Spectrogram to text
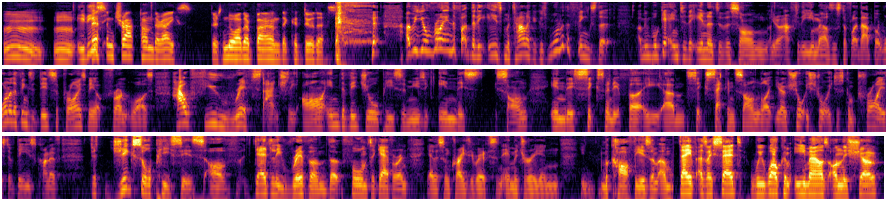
Mm, mm, it is. This is. and Trapped Under Ice. There's no other band that could do this. I mean, you're right in the fact that it is Metallica because one of the things that I mean, we'll get into the innards of the song, you know, after the emails and stuff like that. But one of the things that did surprise me up front was how few riffs actually are individual pieces of music in this song, in this six minute thirty um, six second song. Like you know, Shorty Straw is just comprised of these kind of just jigsaw pieces of deadly rhythm that form together. And yeah, there's some crazy riffs and imagery and McCarthyism. And Dave, as I said, we welcome emails on this show.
